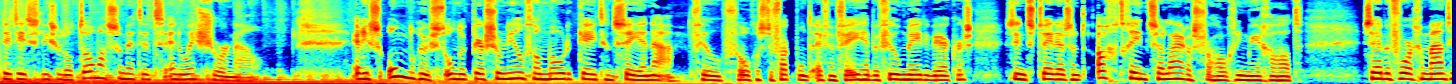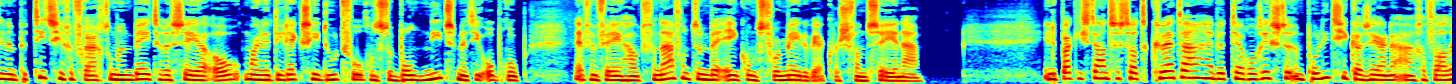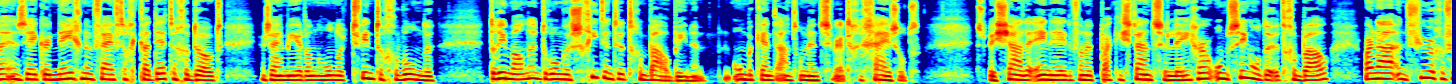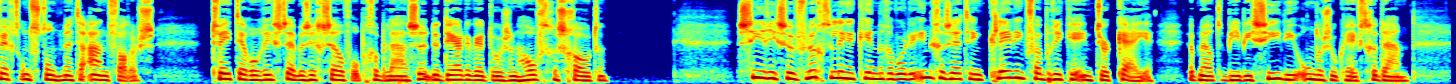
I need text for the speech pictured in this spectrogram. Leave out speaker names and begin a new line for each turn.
Dit is Lieselot Thomassen met het NOS-journaal. Er is onrust onder personeel van modeketen CNA. Veel, volgens de vakbond FNV hebben veel medewerkers sinds 2008 geen salarisverhoging meer gehad. Ze hebben vorige maand in een petitie gevraagd om een betere CAO, maar de directie doet volgens de bond niets met die oproep. FNV houdt vanavond een bijeenkomst voor medewerkers van CNA. In de Pakistanse stad Quetta hebben terroristen een politiekazerne aangevallen en zeker 59 kadetten gedood. Er zijn meer dan 120 gewonden. Drie mannen drongen schietend het gebouw binnen. Een onbekend aantal mensen werd gegijzeld. Speciale eenheden van het Pakistanse leger omsingelden het gebouw, waarna een vuurgevecht ontstond met de aanvallers. Twee terroristen hebben zichzelf opgeblazen, de derde werd door zijn hoofd geschoten. Syrische vluchtelingenkinderen worden ingezet in kledingfabrieken in Turkije. Dat meldt de BBC die onderzoek heeft gedaan.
